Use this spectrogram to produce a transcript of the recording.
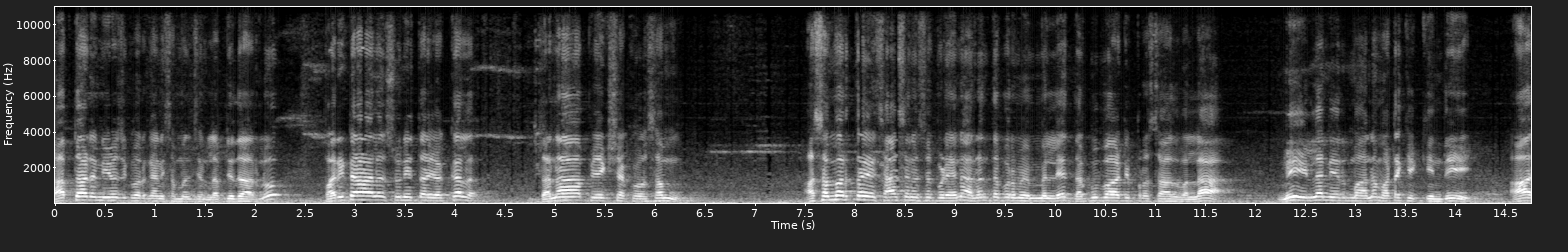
రాప్తాడు నియోజకవర్గానికి సంబంధించిన లబ్ధిదారులు పరిటాల సునీత యొక్క ధనాపేక్ష కోసం అసమర్థ శాసనసభ్యుడైన అనంతపురం ఎమ్మెల్యే దగ్గుబాటి ప్రసాద్ వల్ల మీ ఇళ్ళ నిర్మాణం అటకెక్కింది. ఆ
